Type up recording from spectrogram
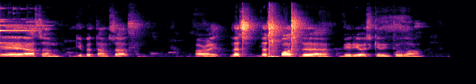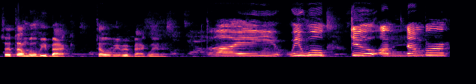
Yeah, awesome. Give a thumbs up. All right, let's let's pause the video. It's getting too long. So them we'll be back. Tell we'll be back later. Bye. We will do um number.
